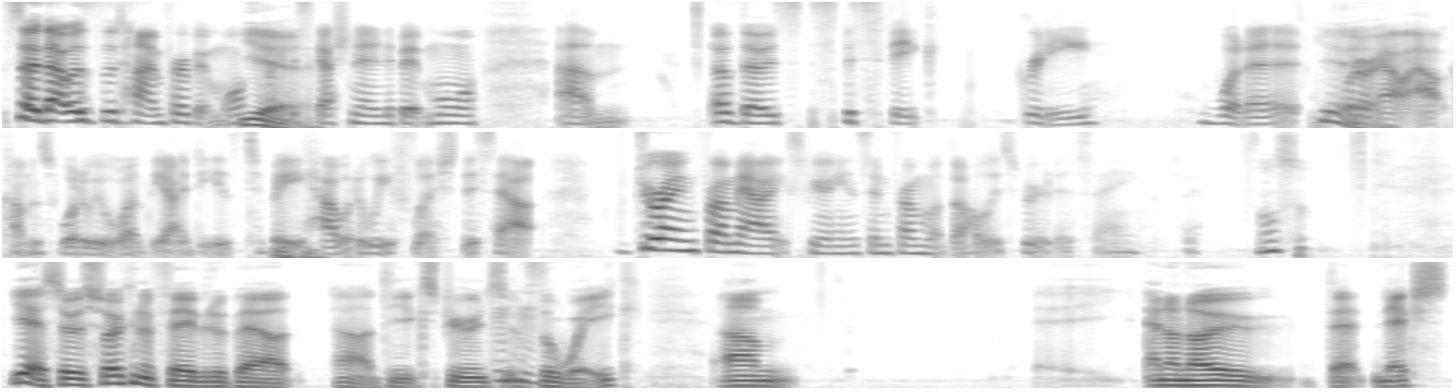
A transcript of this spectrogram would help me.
so that was the time for a bit more Yeah. discussion and a bit more um, of those specific gritty. What are Yeah. Mm-hmm. are our outcomes? What do we want the ideas to be? How do we flesh this out? Drawing from our experience and from what the Holy Spirit is saying. So Awesome. Yeah, so we've spoken a fair bit about uh, the experience Mm-hmm. of the week. Um, and I know that next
